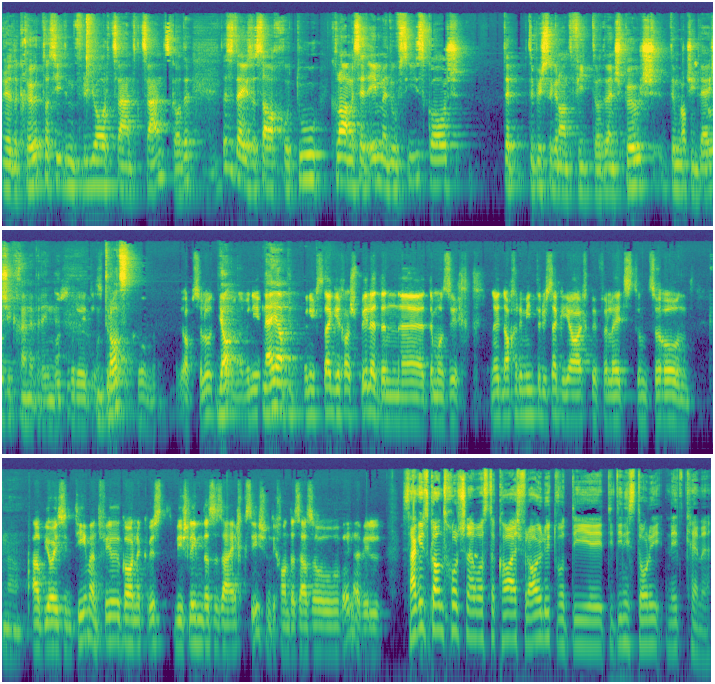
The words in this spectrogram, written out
Ich habe gehört, habe, seit dem Frühjahr 2020, oder? Das sind also Sachen, wo du, klar, man sagt immer, wenn du aufs Eis gehst, dann, dann bist du sogenannt fit, oder? Wenn du spielst, dann musst du die. Leistung können bringen. Und trotz, Absolut. ja, Wenn ich, nein, aber wenn ich sage, ich kann spielen, dann, äh, dann muss ich nicht nachher im Interview sagen, ja, ich bin verletzt und so. Und genau. auch bei uns im Team haben viele gar nicht gewusst, wie schlimm das es eigentlich war. Und ich kann das auch so wählen, weil Sag uns ganz kurz schnell, was da hast für alle Leute, die, die deine Story nicht kennen,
